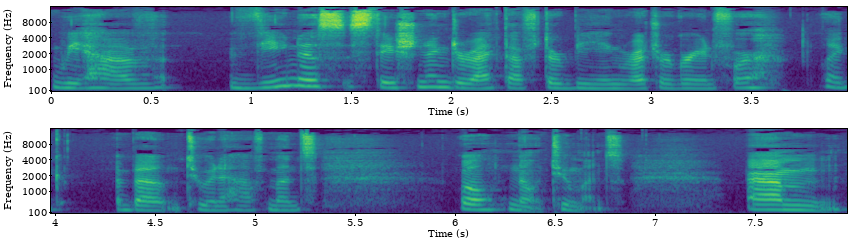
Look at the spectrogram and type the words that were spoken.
We have Venus stationing direct after being retrograde for like about two and a half months. Well, no, two months. Um,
